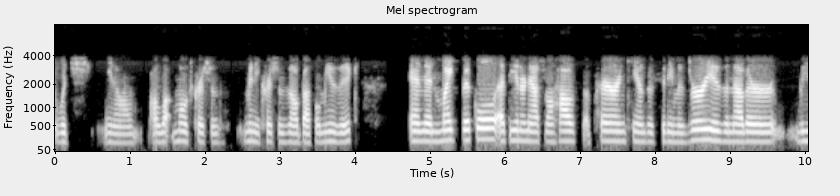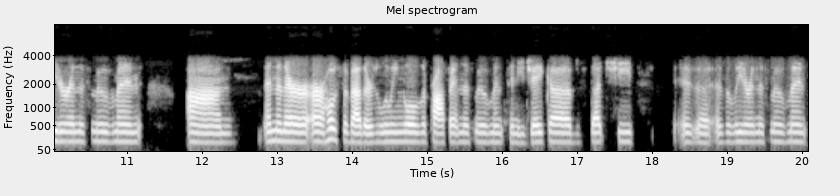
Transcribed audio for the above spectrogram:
which you know, a lot most Christians, many Christians know Bethel Music. And then Mike Bickle at the International House of Prayer in Kansas City, Missouri, is another leader in this movement. Um, and then there are a host of others. Lou Engle is a prophet in this movement. Cindy Jacobs, Dutch Sheets is a is a leader in this movement.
